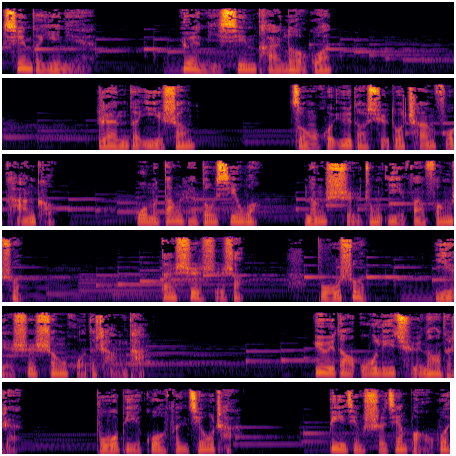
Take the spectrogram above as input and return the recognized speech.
新的一年。愿你心态乐观。人的一生，总会遇到许多沉浮坎坷，我们当然都希望能始终一帆风顺。但事实上，不顺也是生活的常态。遇到无理取闹的人，不必过分纠缠，毕竟时间宝贵，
